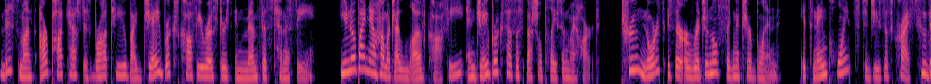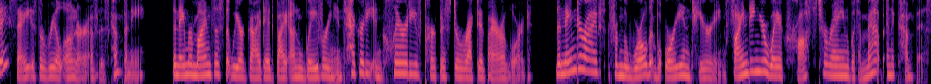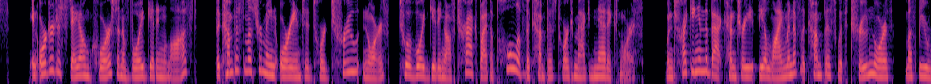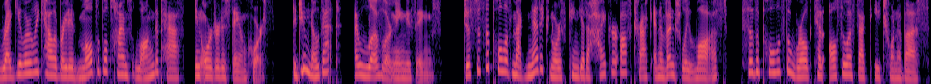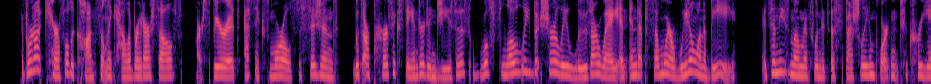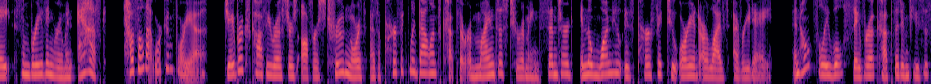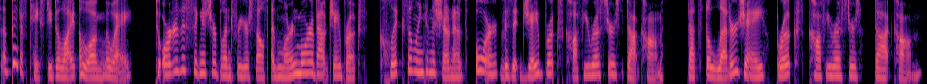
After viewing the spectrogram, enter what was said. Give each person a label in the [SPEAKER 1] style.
[SPEAKER 1] This month, our podcast is brought to you by J. Brooks Coffee Roasters in Memphis, Tennessee. You know by now how much I love coffee, and J. Brooks has a special place in my heart. True North is their original signature blend. Its name points to Jesus Christ, who they say is the real owner of this company. The name reminds us that we are guided by unwavering integrity and clarity of purpose directed by our Lord. The name derives from the world of orienteering, finding your way across terrain with a map and a compass. In order to stay on course and avoid getting lost, the compass must remain oriented toward true north to avoid getting off track by the pull of the compass toward magnetic north. When trekking in the backcountry, the alignment of the compass with true north must be regularly calibrated multiple times along the path in order to stay on course. Did you know that? I love learning new things. Just as the pull of magnetic north can get a hiker off track and eventually lost, so the pull of the world can also affect each one of us. If we're not careful to constantly calibrate ourselves, our spirits, ethics, morals, decisions, with our perfect standard in Jesus, we'll slowly but surely lose our way and end up somewhere we don't want to be. It's in these moments when it's especially important to create some breathing room and ask, how's all that working for you? J. Brooks Coffee Roasters offers True North as a perfectly balanced cup that reminds us to remain centered in the one who is perfect to orient our lives every day. And hopefully, we'll savor a cup that infuses a bit of tasty delight along the way. To order this signature blend for yourself and learn more about J. Brooks, click the link in the show notes or visit jbrookscoffeeroasters.com. That's the letter J, brookscoffeeroasters.com.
